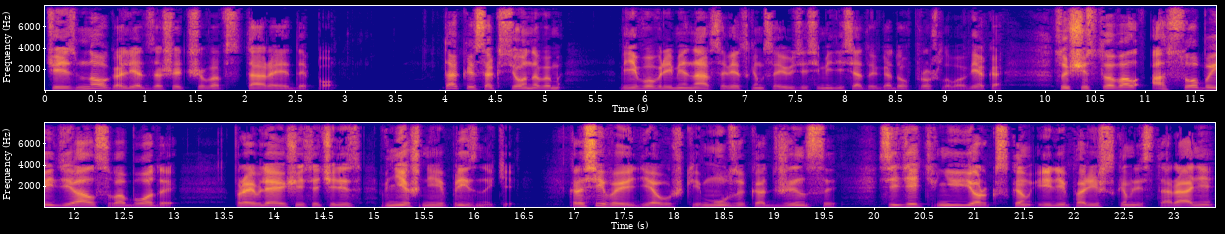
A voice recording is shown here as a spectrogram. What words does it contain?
через много лет зашедшего в старое депо. Так и с Аксеновым – в его времена в Советском Союзе 70-х годов прошлого века существовал особый идеал свободы, проявляющийся через внешние признаки. Красивые девушки, музыка, джинсы, сидеть в нью-йоркском или парижском ресторане,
